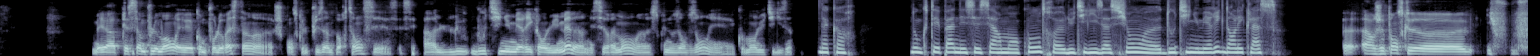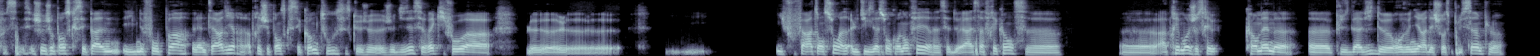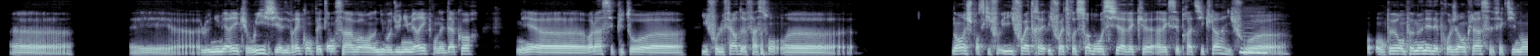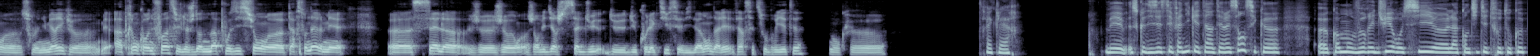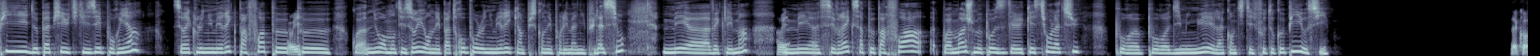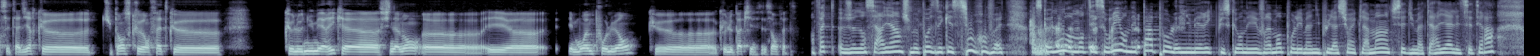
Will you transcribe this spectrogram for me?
Mais après, simplement, et comme pour le reste, hein, je pense que le plus important, c'est pas l'outil numérique en lui-même, hein, mais c'est vraiment euh, ce que nous en faisons et comment on l'utilise. D'accord. Donc, tu n'es pas nécessairement contre euh, l'utilisation d'outils numériques dans les classes? Euh, alors je pense que euh, il faut, je, je, pense que c'est pas, il ne faut pas l'interdire. Après, je pense que c'est comme tout, c'est ce que je, je disais. C'est vrai qu'il faut euh, le, le, il faut faire attention à l'utilisation qu'on en fait, à sa fréquence. Euh, euh, après, moi, je serais quand même euh, plus d'avis de revenir à des choses plus simples. et le numérique, oui, s'il y a des vraies compétences à avoir au niveau du numérique, on est d'accord. Mais euh, voilà, c'est plutôt. Euh, il faut le faire de façon. Euh, non, je pense qu'il faut, il faut, être, il faut être sobre aussi avec, avec ces pratiques-là. Il faut. Mmh. On peut, on peut mener des projets en classe, effectivement, sur le numérique. mais après, encore une fois, je donne ma position personnelle, mais celle, je, j'ai envie de dire, celle du, du, du collectif, c'est évidemment d'aller vers cette sobriété. Donc. Très clair. Mais ce que disait Stéphanie qui était intéressant, c'est que euh, comme on veut réduire aussi euh, la quantité de photocopies, de papier utilisé pour rien, c'est vrai que le numérique parfois peut, oui. peut quoi, nous en Montessori on n'est pas trop pour le numérique hein, puisqu'on est pour les manipulations, mais euh, avec les mains. Oui. Mais euh, c'est vrai que ça peut parfois, quoi, moi je me pose des questions là-dessus pour pour diminuer la quantité de photocopies aussi. D'accord, c'est-à-dire que tu penses que en fait que que le numérique euh, finalement euh, est, euh, est, moins polluant que, que le papier, c'est ça en fait? En fait, je n'en sais rien, je me pose des questions en fait. Parce que nous, en Montessori, on n'est pas pour le numérique, puisqu'on est vraiment pour les manipulations avec la main, tu sais, du matériel, etc.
